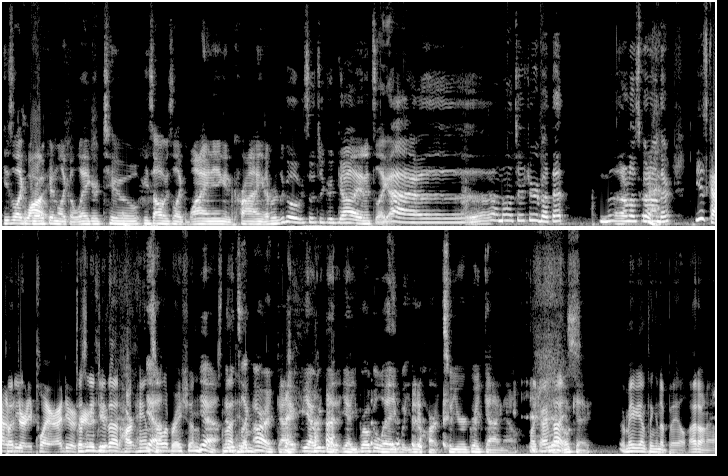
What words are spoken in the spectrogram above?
He's like Why? broken like a leg or two. He's always like whining and crying, and everyone's like, "Oh, he's such a good guy," and it's like, ah, I'm not so sure about that. I don't know what's going on there. He's is kind of a he- dirty player. I do agree. Doesn't he do you. that heart hand Yeah. celebration? Yeah, Isn't and that it's like, him? all right, guy. Yeah, we get it. Yeah, you broke a leg, but you did a heart, so you're a great guy now. Like, I'm Yeah, nice. Okay. Or maybe I'm thinking of Bale. I don't know.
